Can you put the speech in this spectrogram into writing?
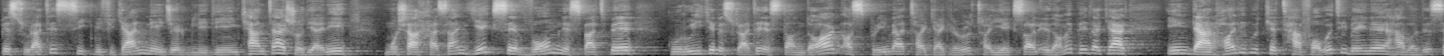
به صورت significant major bleeding کمتر شد. یعنی مشخصا یک سوم نسبت به گروهی که به صورت استاندارد آسپرین و ticagrelor تا یک سال ادامه پیدا کرد. این در حالی بود که تفاوتی بین حوادث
